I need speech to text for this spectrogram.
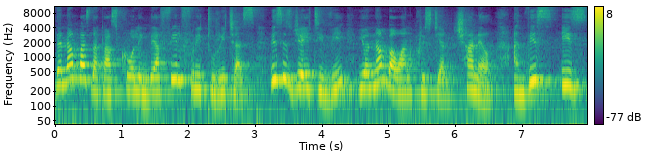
The numbers that are scrolling there, feel free to reach us. This is JTV, your number one Christian channel. And this is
